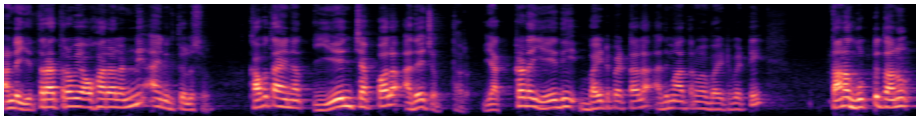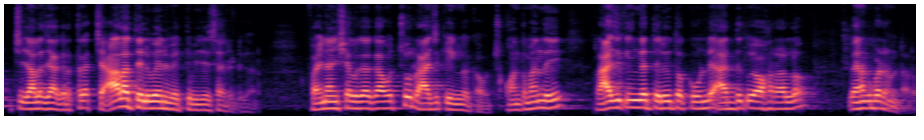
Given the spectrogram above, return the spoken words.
అండ్ ఇతరత్ర వ్యవహారాలన్నీ ఆయనకు తెలుసు. కాకపోతే ఆయన ఏం చెప్పాలో అదే చెప్తారు. ఎక్కడ ఏది బయట పెట్టాలో అది మాత్రమే బయటపెట్టి తన గుట్టు తను చాలా జాగ్రత్తగా చాలా తెలివైన వ్యక్తి విజయసాయిరెడ్డి గారు. ఫైనాన్షియల్గా కావచ్చు రాజకీయంగా కావచ్చు. కొంతమంది రాజకీయంగా తెలివి తక్కువ ఉండి ఆర్థిక వ్యవహారాల్లో వెనకబడి ఉంటారు.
